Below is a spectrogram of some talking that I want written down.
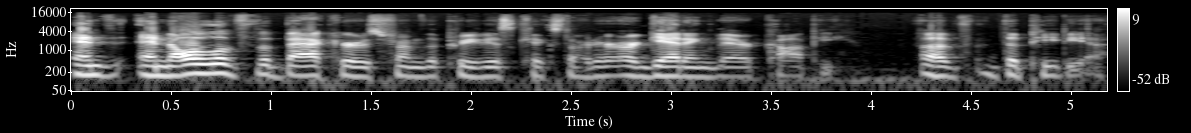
and and all of the backers from the previous Kickstarter are getting their copy of the PDF.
